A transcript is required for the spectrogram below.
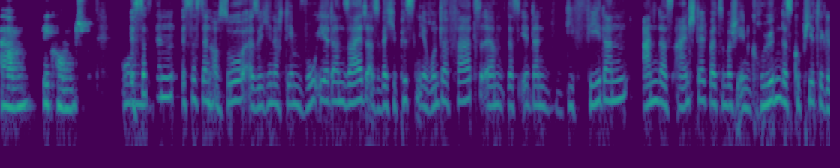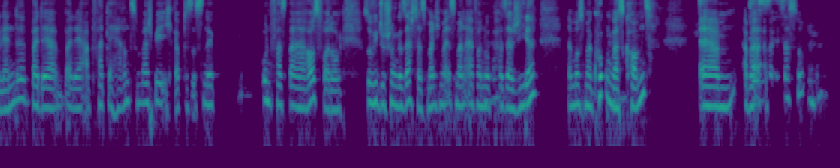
ähm, bekommt. ist das, denn, ist das denn auch so, also je nachdem, wo ihr dann seid, also welche Pisten ihr runterfahrt, ähm, dass ihr dann die Federn anders einstellt, weil zum Beispiel in Gröden das kopierte Gelände bei der, bei der Abfahrt der Herren zum Beispiel, ich glaube, das ist eine unfassbare Herausforderung. So wie du schon gesagt hast, manchmal ist man einfach nur Passagier, dann muss man gucken, was kommt. Ähm, aber, das, aber, ist das so? Mhm.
